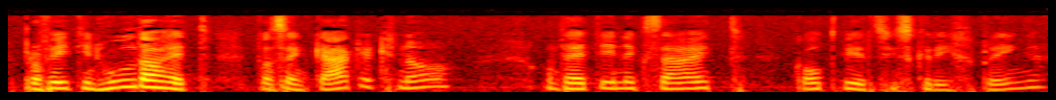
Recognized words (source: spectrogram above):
Die Prophetin Hulda hat das entgegengenommen und hat ihnen gesagt, Gott wird sein Gericht bringen.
